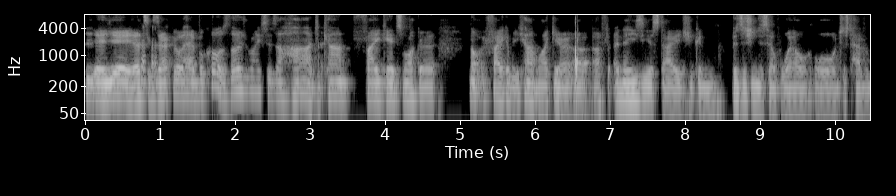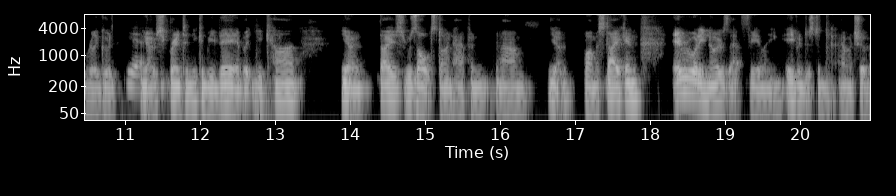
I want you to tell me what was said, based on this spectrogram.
Yeah, yeah, that's exactly what I had because those races are hard. You can't fake it. It's not like a not fake it, but you can't like you know a, a, an easier stage. You can position yourself well, or just have a really good Yeah. you know sprint, and you can be there. But you can't, you know, those results don't happen, um, you know, by mistake. And everybody knows that feeling, even just in amateur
